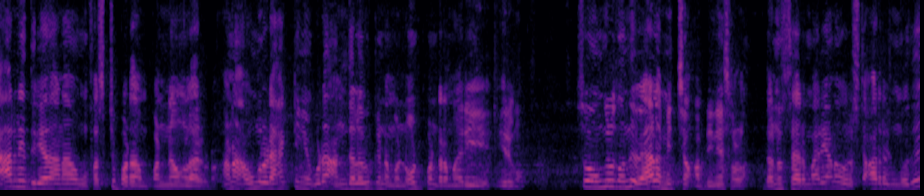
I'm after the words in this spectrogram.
யாருனே தெரியாது ஆனால் அவங்க ஃபஸ்ட்டு படம் பண்ணவங்களா இருக்கட்டும். ஆனால் அவங்களோட ஆக்டிங்கை கூட அந்த அளவுக்கு நம்ம நோட் பண்ணுற மாதிரி இருக்கும். ஸோ உங்களுக்கு வந்து வேலை மிச்சம் அப்படின்னே சொல்லலாம். தனுஷ் சார் மாதிரியான ஒரு ஸ்டார் இருக்கும்போது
